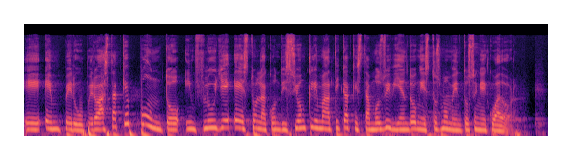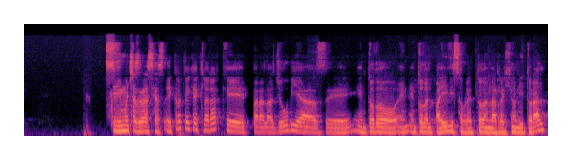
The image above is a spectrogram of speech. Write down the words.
en Perú, pero ¿hasta qué punto influye esto en la condición climática que estamos viviendo en estos momentos en Ecuador? Sí, muchas gracias. Eh, creo que hay que aclarar que para las lluvias eh, en, todo, el país y sobre todo en la región litoral,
